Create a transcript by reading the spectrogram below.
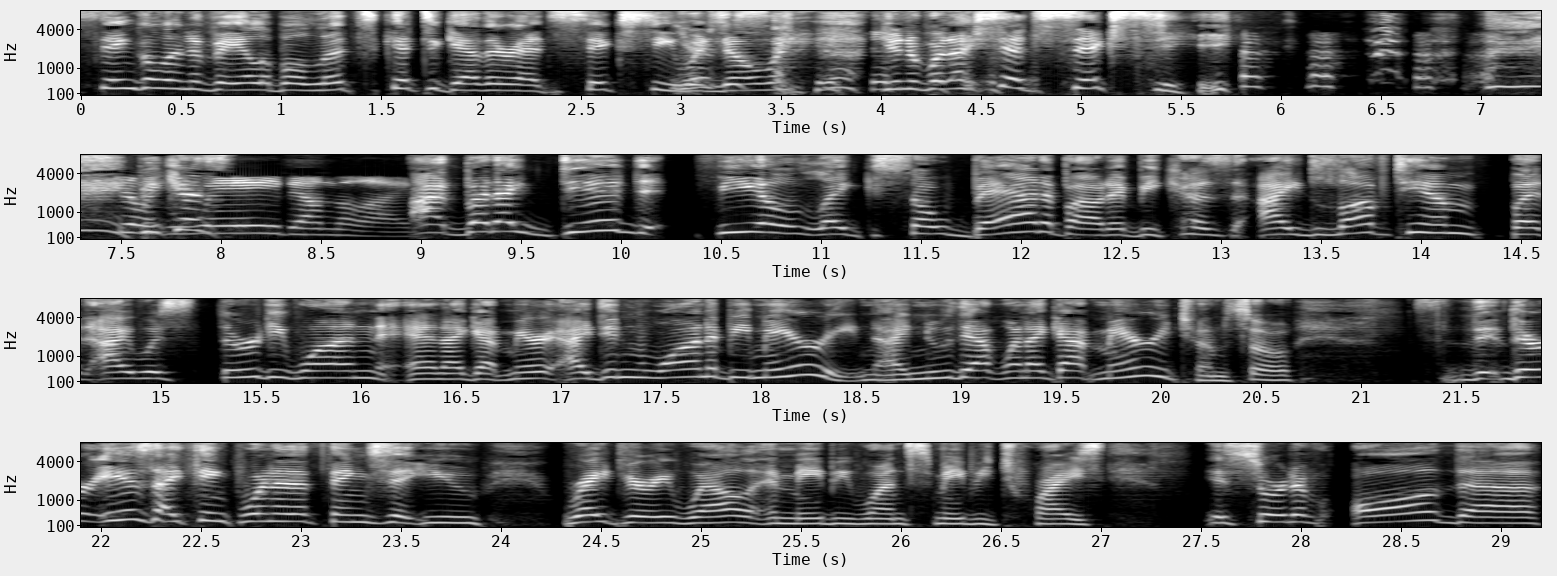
single and available, let's get together at sixty when no one, you know. But I said sixty. You're like Because- way down the line. I, but I did feel like so bad about it because I loved him, but I was 31 and I got married. I didn't want to be married. And I knew that when I got married to him. So th- there is, I think, one of the things that you write very well, and maybe once, maybe twice, is sort of all the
